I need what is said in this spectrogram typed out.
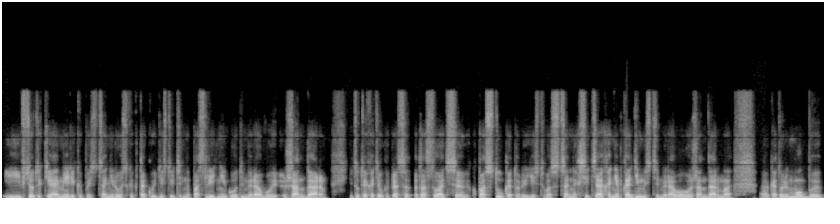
и все-таки Америка позиционировалась как такой действительно последние годы мировой жандарм. И тут я хотел как раз отослать э, к посту, который есть у вас в социальных сетях, о необходимости мирового жандарма, э, который мог бы,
